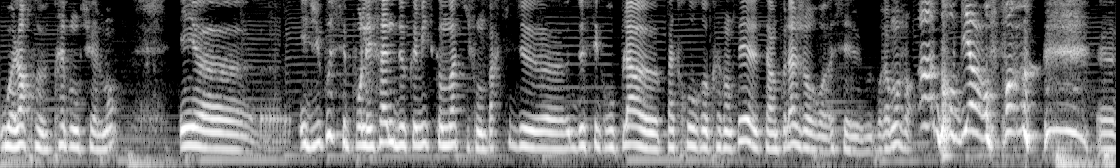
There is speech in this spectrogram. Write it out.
ou alors très ponctuellement. Et, euh, et du coup, c'est pour les fans de comics comme moi qui font partie de, euh, de ces groupes-là euh, pas trop représentés. T'es un peu là, genre, c'est vraiment genre, ah, trop bien, enfin Euh,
